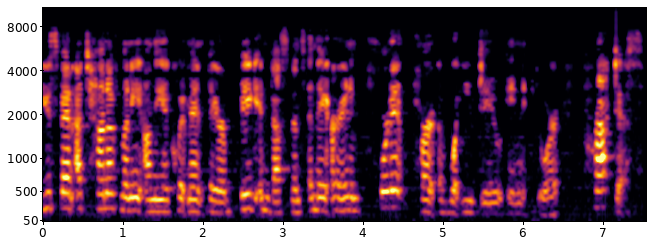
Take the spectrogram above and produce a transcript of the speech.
you spent a ton of money on the equipment. They are big investments and they are an important part of what you do in your practice.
